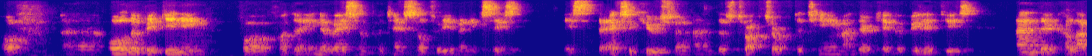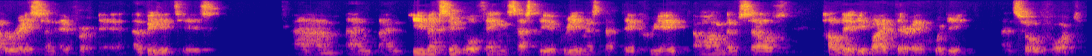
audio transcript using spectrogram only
of uh, all the beginning for, for the innovation potential to even exist is the execution and the structure of the team and their capabilities and their collaboration effort uh, abilities um, and, and even simple things as the agreements that they create among themselves, how they divide their equity, and so forth.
